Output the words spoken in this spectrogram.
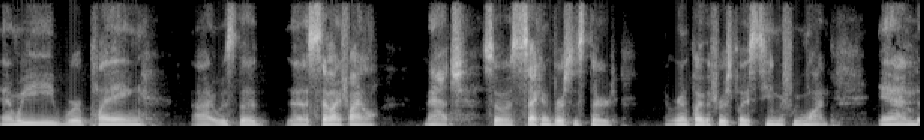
and we were playing. Uh, it was the, the semifinal match, so it was second versus third, and we're going to play the first place team if we won. And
